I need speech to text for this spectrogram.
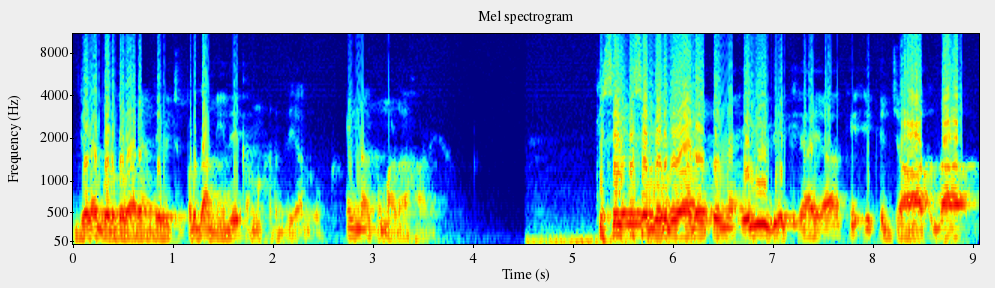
ਜਿਹੜਾ ਗੁਰਦੁਆਰਿਆਂ ਦੇ ਵਿੱਚ ਪ੍ਰਧਾਨੀ ਦੇ ਕੰਮ ਕਰਦੇ ਆ ਲੋਕ। ਇੰਨਾ ਕੁ ਮਾੜਾ ਹਾਲ ਆ। ਕਿਸੇ ਕਿਸੇ ਗੁਰਦੁਆਰੇ ਤੇ ਮੈਂ ਇਹ ਵੀ ਵੇਖਿਆ ਆ ਕਿ ਇੱਕ ਜਾਤ ਦਾ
